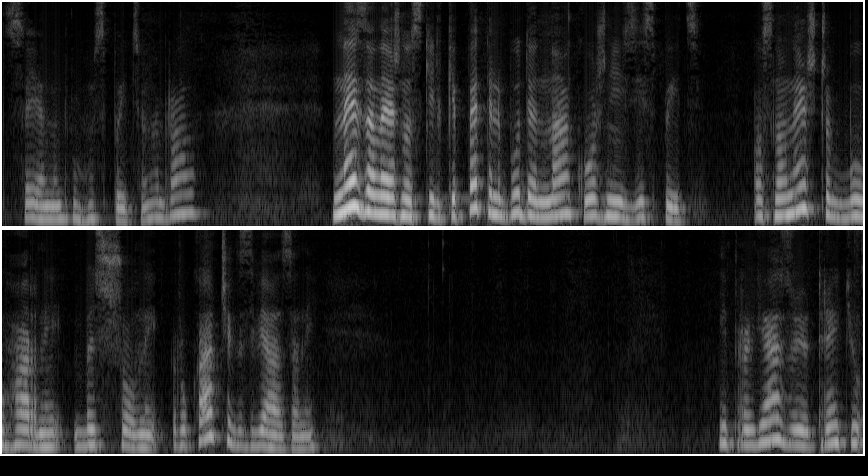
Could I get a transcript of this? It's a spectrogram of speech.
Це я на другу спицю набрала. Незалежно скільки петель буде на кожній зі спиць. Основне, щоб був гарний безшовний рукавчик зв'язаний. І пров'язую третю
